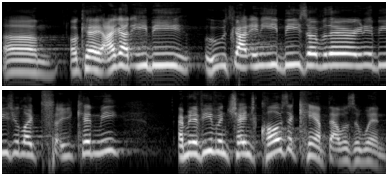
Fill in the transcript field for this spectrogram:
Um, okay, I got EB. Who's got any EBs over there? Any EBs? You're like, are you kidding me? I mean, if you even changed clothes at camp, that was a win.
